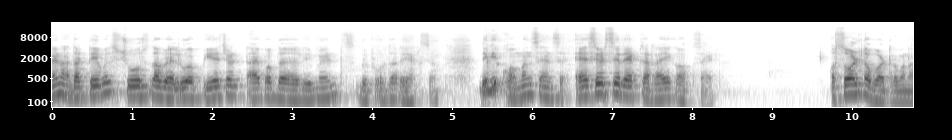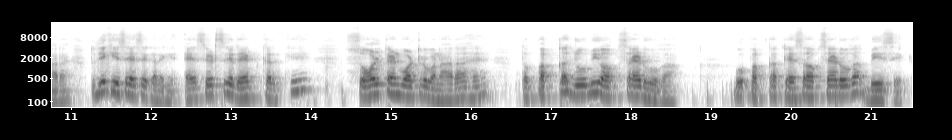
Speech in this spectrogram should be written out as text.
है ना the table shows the value of P H and type of the elements before the reaction देखिए कॉमन सेंस है। एसिड से रिएक्ट कर रहा है एक ऑक्साइड और सॉल्ट ऑफ़ वाटर बना रहा है। तो देखिए, इसे ऐसे करेंगे। एसिड से रिएक्ट करके सॉल्ट एंड वाटर बना रहा है तो पक्का जो भी ऑक्साइड होगा वो पक्का कैसा ऑक्साइड होगा? बेसिक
